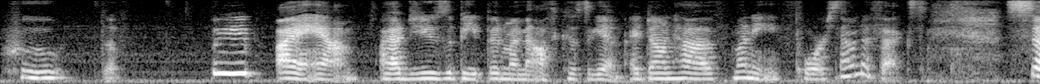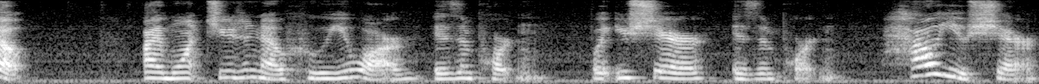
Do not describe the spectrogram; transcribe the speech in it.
who beep, I am. I had to use a beep in my mouth because, again, I don't have money for sound effects. So, I want you to know who you are is important. What you share is important. How you share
